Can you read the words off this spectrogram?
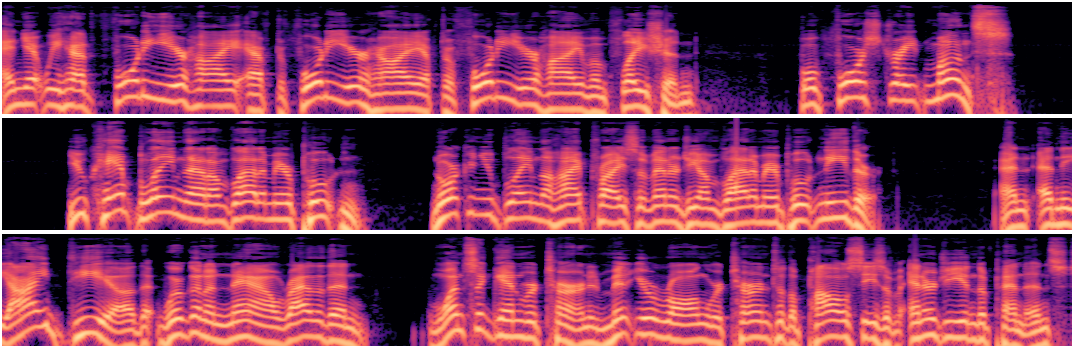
And yet we had 40 year high after 40 year high after 40 year high of inflation for four straight months. You can't blame that on Vladimir Putin, nor can you blame the high price of energy on Vladimir Putin either. And and the idea that we're going to now rather than once again return, admit you're wrong, return to the policies of energy independence,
